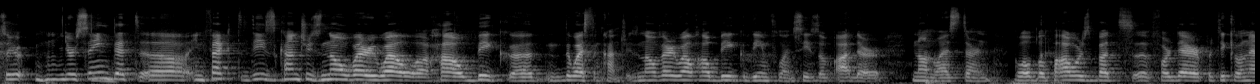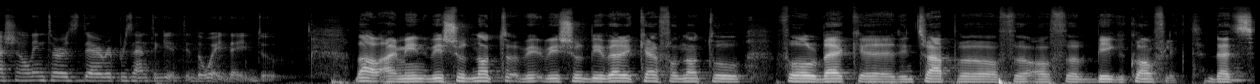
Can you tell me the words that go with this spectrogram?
So you're, mm-hmm, you're, saying that, uh, in fact, these countries know very well uh, how big uh, the Western countries know very well how big the influence is of other non-Western global powers, but uh, for their particular national interests, they're representing it the way they do. Well, I mean, we should not. We, we should be very careful not to fall back uh, in trap of of big conflict. That's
